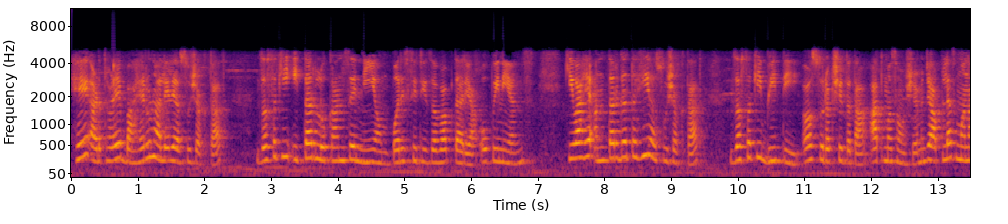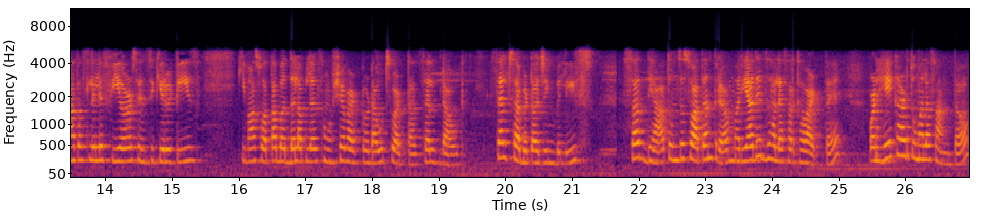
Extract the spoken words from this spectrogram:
हे अडथळे बाहेरून आलेले असू शकतात जसं की इतर लोकांचे नियम परिस्थिती जबाबदाऱ्या ओपिनियन्स किंवा हे अंतर्गतही असू शकतात जसं की भीती असुरक्षितता आत्मसंशय म्हणजे आपल्याच मनात असलेले फिअर्स इन्सिक्युरिटीज किंवा स्वतःबद्दल आपल्याला संशय वाटतो डाऊट्स वाटतात self doubt self sabotaging beliefs सध्या तुमचं स्वातंत्र्य मर्यादित झाल्यासारखं वाटतंय पण हे कार्ड तुम्हाला सांगतं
